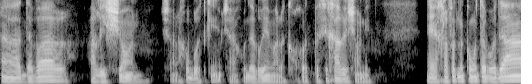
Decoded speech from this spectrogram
הדבר הראשון שאנחנו בודקים, שאנחנו מדברים על לקוחות בשיחה הראשונית. החלפת מקומות עבודה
